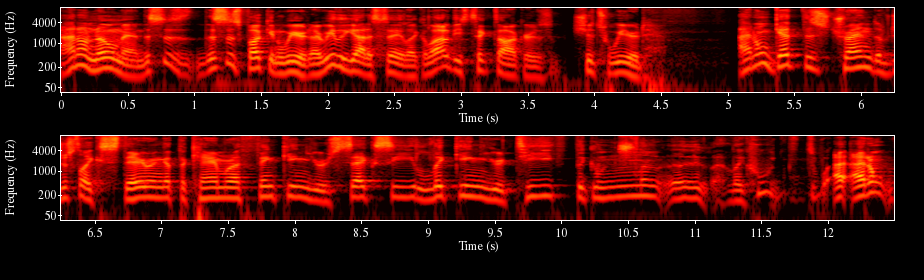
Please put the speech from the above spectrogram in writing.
I don't know, man. This is this is fucking weird. I really gotta say, like, a lot of these TikTokers, shit's weird. I don't get this trend of just like staring at the camera, thinking you're sexy, licking your teeth, like, like who? I, I don't.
